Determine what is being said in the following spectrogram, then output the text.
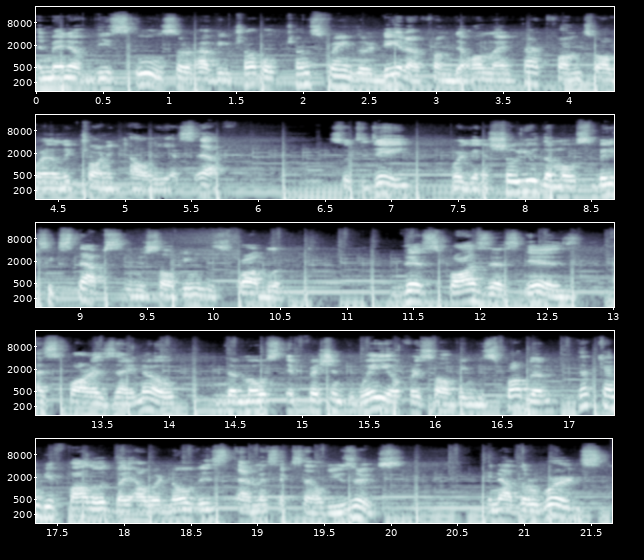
And many of these schools are having trouble transferring their data from the online platform to our electronic LESF. So today, we're going to show you the most basic steps in resolving this problem. This process is, as far as I know, the most efficient way of resolving this problem that can be followed by our novice MS Excel users. In other words,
